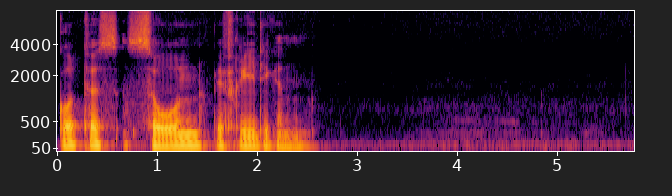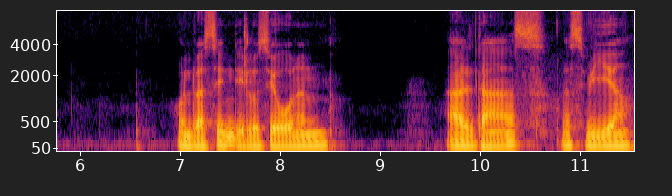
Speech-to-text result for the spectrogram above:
Gottes Sohn befriedigen. Und was sind Illusionen? All das, was wir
